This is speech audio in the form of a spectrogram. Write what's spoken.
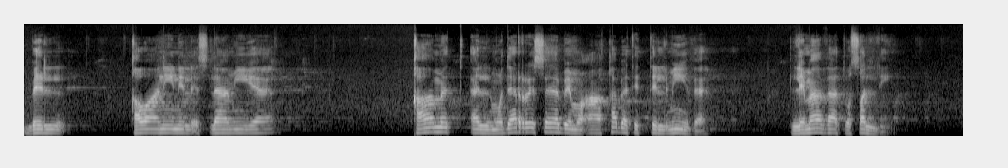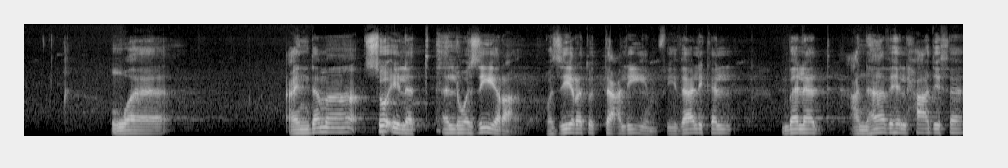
بالقوانين الإسلامية قامت المدرسة بمعاقبة التلميذة. لماذا تصلي؟ وعندما سئلت الوزيرة وزيرة التعليم في ذلك البلد عن هذه الحادثة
